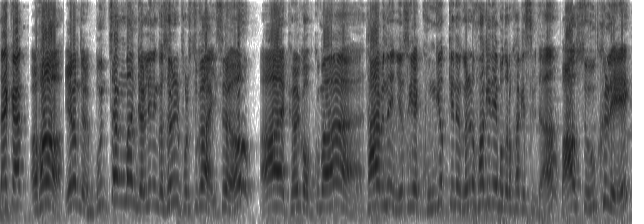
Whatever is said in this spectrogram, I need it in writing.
딸깍 어허. 여러분들 문짝만 열리는 것을 볼 수가 있어요? 아 별거 없구만. 다음에는 이 녀석의 공격 기능을 확인해 보도록 하겠습니다. 마우스 우클릭.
